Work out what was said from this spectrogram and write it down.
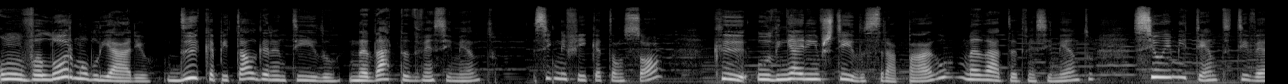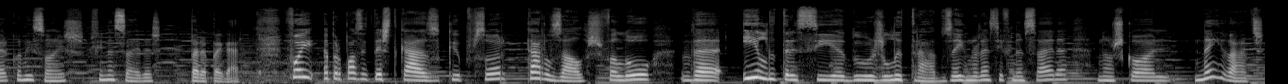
um valor mobiliário de capital garantido na data de vencimento significa tão só que o dinheiro investido será pago na data de vencimento se o emitente tiver condições financeiras para pagar. Foi a propósito deste caso que o professor Carlos Alves falou da iliteracia dos letrados. A ignorância financeira não escolhe nem idades,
